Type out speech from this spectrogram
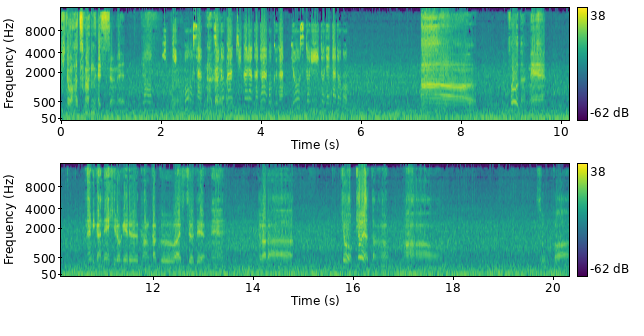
人は集まんないですよね。お、吉坊さん、その感じからかな僕が今日ストリート出たのも。ああそうだね。何かね広げる感覚は必要だよね。だから今日今日やったの？ああそっか。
